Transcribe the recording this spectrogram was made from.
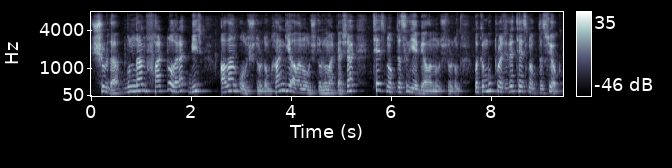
şurada bundan farklı olarak bir alan oluşturdum. Hangi alan oluşturdum arkadaşlar? Test noktası diye bir alan oluşturdum. Bakın bu projede test noktası yok.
